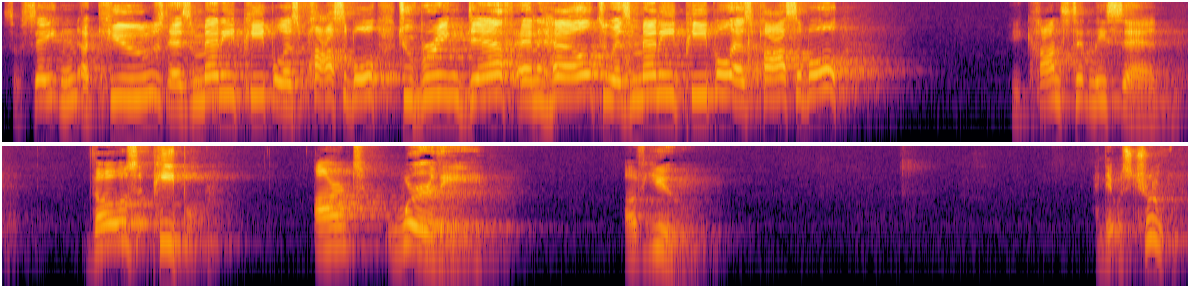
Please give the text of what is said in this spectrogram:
So Satan accused as many people as possible to bring death and hell to as many people as possible. He constantly said, Those people aren't worthy of you. And it was true.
